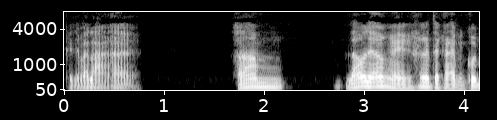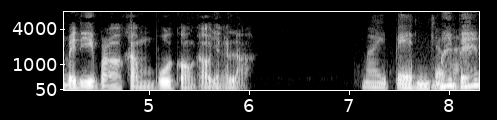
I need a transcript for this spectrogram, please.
ก็จะเวลาเอออืมแล้วแล้วไงเขาจะกลายเป็นคนไม่ดีเพราะคำพูดของเขาอย่างนั้นเหรอ ไม่เป็นเจ้าค่ะไม่เป็น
